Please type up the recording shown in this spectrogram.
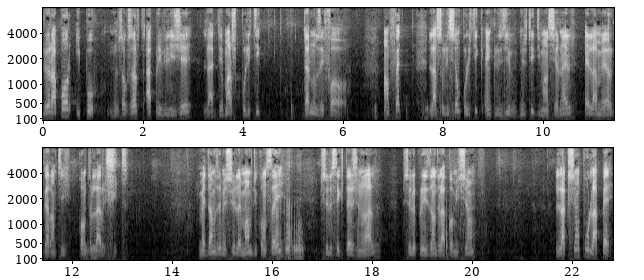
Le rapport IPO nous exhorte à privilégier la démarche politique dans nos efforts. En fait, la solution politique inclusive multidimensionnelle est la meilleure garantie contre la rechute. Mesdames et Messieurs les membres du Conseil, Monsieur le Secrétaire général, Monsieur le Président de la Commission, l'action pour la paix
